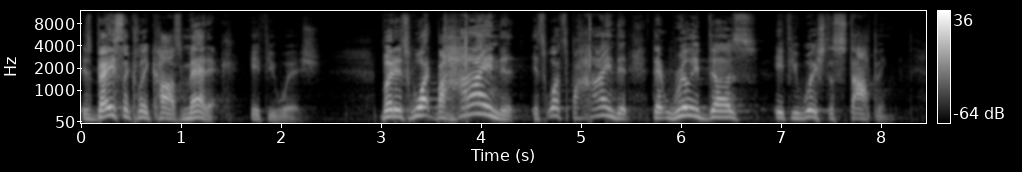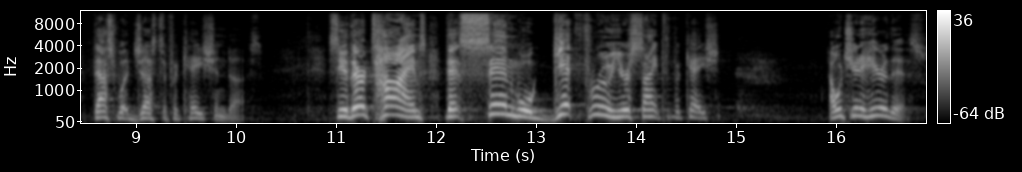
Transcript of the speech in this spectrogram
It's basically cosmetic, if you wish. But it's what behind it, it's what's behind it that really does, if you wish, the stopping. That's what justification does. See, there are times that sin will get through your sanctification. I want you to hear this.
